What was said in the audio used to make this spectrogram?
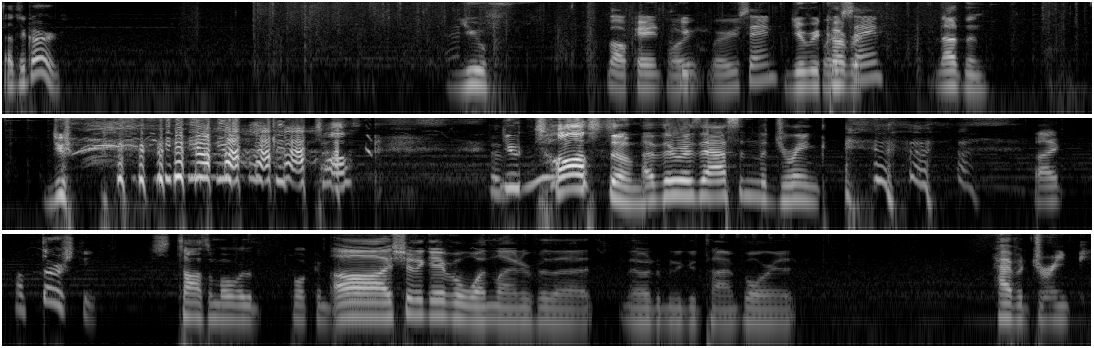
That's a guard. You. Okay. What, You, were- what were you saying? you What were you recovered. saying? Nothing. You. tossed, you tossed him. I threw his ass in the drink. like, I'm thirsty. Just toss him over the fucking. Oh, I should have gave a one-liner for that. That would have been a good time for it. Have a drink.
